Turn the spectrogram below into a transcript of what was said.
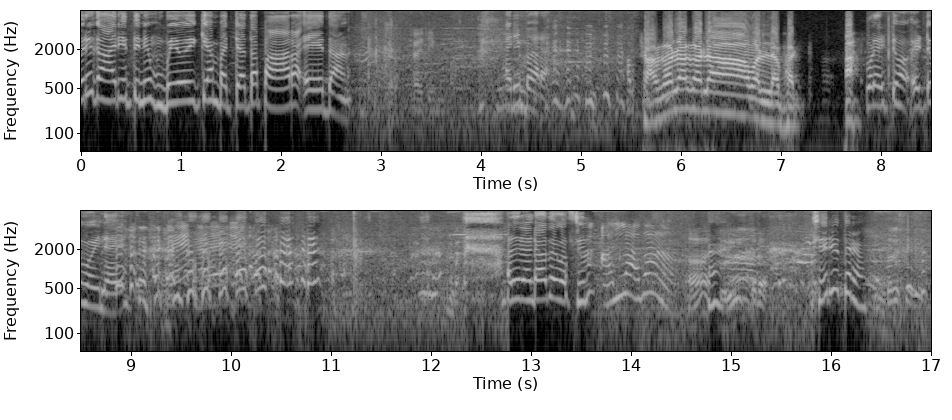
ഒരു കാര്യത്തിനും ഉപയോഗിക്കാൻ പറ്റാത്ത പാറ ഏതാണ്? അരിമ്പാറ. സകലകലാവല്ലഭൻ. അപ്പോൾ എട്ട് മോ- പോയിന്റ് പോയിന്റായേ അത് രണ്ടാമത്തെ ക്വസ്റ്റ്യൻ അല്ല അതാണോ. ആ ശരി ഉത്തരം. ശരി ഉത്തരം. ഉത്തരം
